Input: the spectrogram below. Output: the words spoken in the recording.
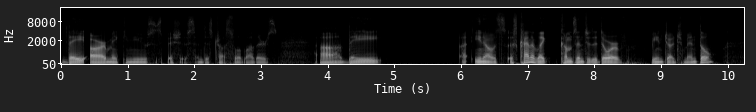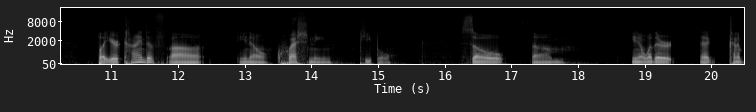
they are making you suspicious and distrustful of others. Uh, they, uh, you know, it's it's kind of like comes into the door of being judgmental, but you're kind of, uh, you know, questioning people. So, um, you know, whether that kind of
